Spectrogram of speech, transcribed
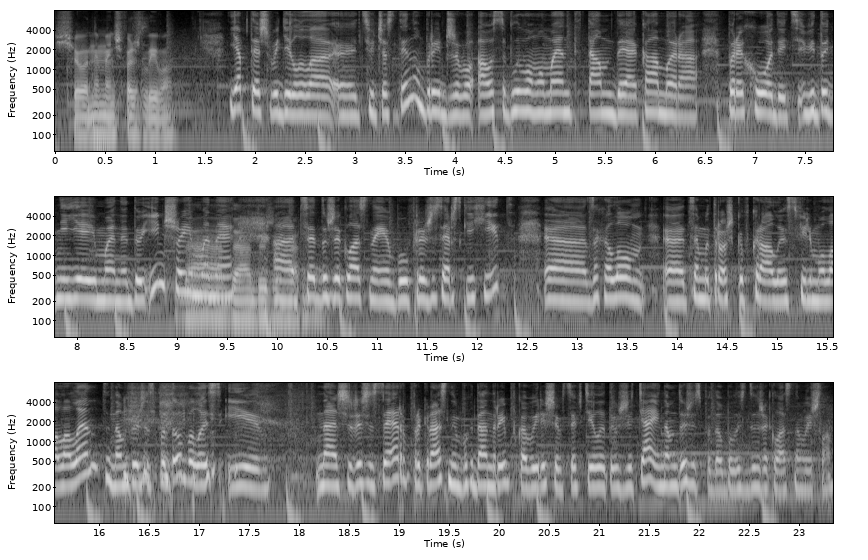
що не менш важливо. Я б теж виділила е, цю частину бриджеву, а особливо момент там, де камера переходить від однієї мене до іншої Да, мене. да, дуже. Це дуже класний був режисерський хід. Е, Загалом е, це ми трошки вкрали з фільму «Ла Ла Ленд». Нам дуже сподобалось, і наш режисер, прекрасний Богдан Рибка, вирішив це втілити в життя, і нам дуже сподобалось. Дуже класно вийшло.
